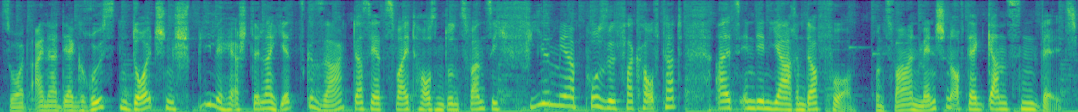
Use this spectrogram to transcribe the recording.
So hat einer der größten deutschen Spielehersteller jetzt gesagt, dass er 2020 viel mehr Puzzle verkauft hat als in den Jahren davor. Und zwar an Menschen auf der ganzen Welt.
